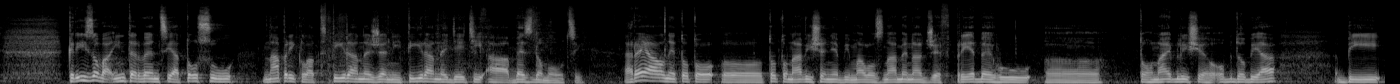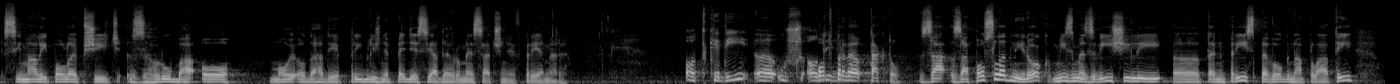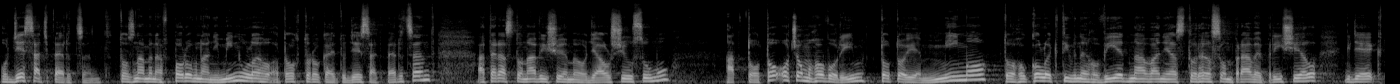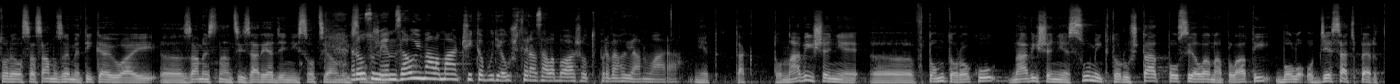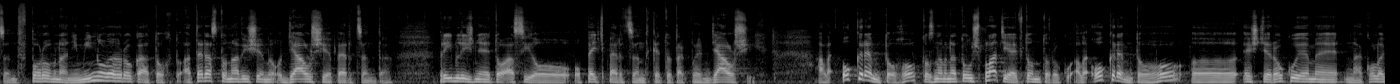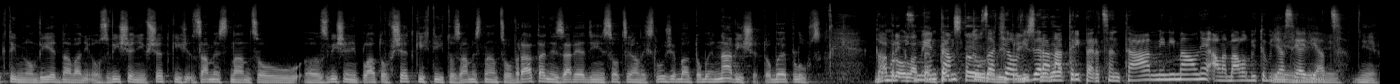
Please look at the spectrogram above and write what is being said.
Krízová intervencia to sú napríklad týrané ženy, týrané deti a bezdomovci. Reálne toto, eh, toto navýšenie by malo znamenať, že v priebehu eh, toho najbližšieho obdobia by si mali polepšiť zhruba o môj odhad je približne 50 eur mesačne v priemere. Odkedy? Uh, už od... od prvého, takto. Za, za posledný rok my sme zvýšili uh, ten príspevok na platy o 10% To znamená, v porovnaní minulého a tohto roka je to 10% A teraz to navýšujeme o ďalšiu sumu. A toto, o čom hovorím, toto je mimo toho kolektívneho vyjednávania, z ktorého som práve prišiel, kde, ktorého sa samozrejme týkajú aj e, zamestnanci zariadení sociálnych Rozumiem, služieb. zaujímalo ma, či to bude už teraz alebo až od 1. januára. Nie, tak to navýšenie e, v tomto roku, navýšenie sumy, ktorú štát posiela na platy, bolo o 10% v porovnaní minulého roka a tohto. A teraz to navýšime o ďalšie percenta. Približne je to asi o, o 5% keď to tak poviem, ďalších. Ale okrem toho, to znamená, to už platí aj v tomto roku, ale okrem toho e, ešte rokujeme na kolektívnom vyjednávaní o zvýšení všetkých zamestnancov, e, zvýšení platov všetkých týchto zamestnancov, vrátane zariadení sociálnych služieb, ale to bude navyše, to bude plus. Tomu rozumiem, tam to zatiaľ vyzerá na 3% minimálne, ale malo by to byť nie, asi aj viac. Nie, nie.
